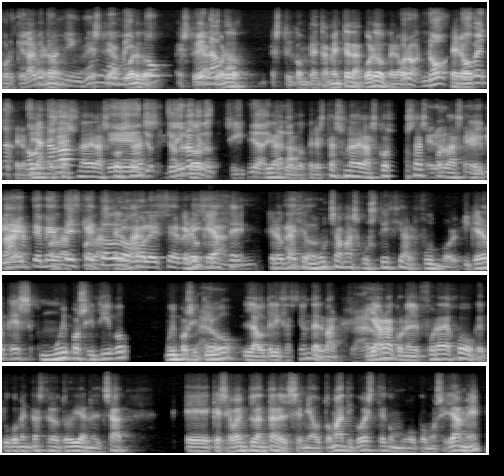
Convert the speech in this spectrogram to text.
Porque el árbitro en ningún estoy momento. De acuerdo, estoy de acuerdo. Estoy completamente de acuerdo, pero. Bueno, no, pero, no ven, pero no mira, nada, es una de las eh, cosas. yo, yo creo que lo, sí, estoy de acuerdo, pero esta es una de las cosas pero, por las que. Evidentemente el bar, es que todos los goles se creo que revisan. hace, creo que hace mucha más justicia al fútbol y creo que es muy positivo, muy positivo claro. la utilización del bar. Claro. Y ahora con el fuera de juego que tú comentaste el otro día en el chat, eh, que se va a implantar el semiautomático este, como, como se llame,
